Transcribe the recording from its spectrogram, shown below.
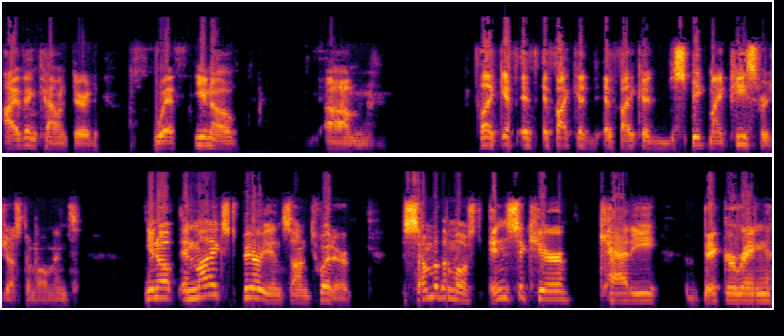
I've encountered with, you know, um, like if, if, if I could, if I could speak my piece for just a moment, you know, in my experience on Twitter, some of the most insecure, catty, bickering,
